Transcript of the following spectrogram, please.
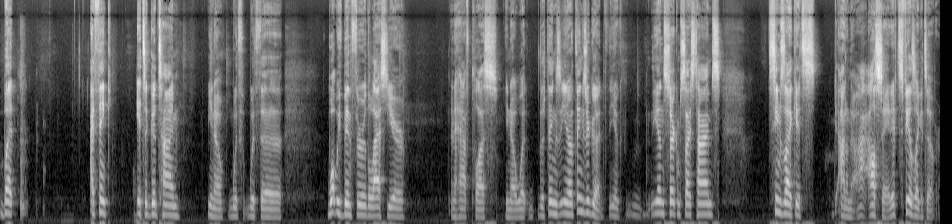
but i think it's a good time you know with with the what we've been through the last year and a half plus you know what the things you know things are good you know the uncircumcised times seems like it's i don't know I, i'll say it it feels like it's over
